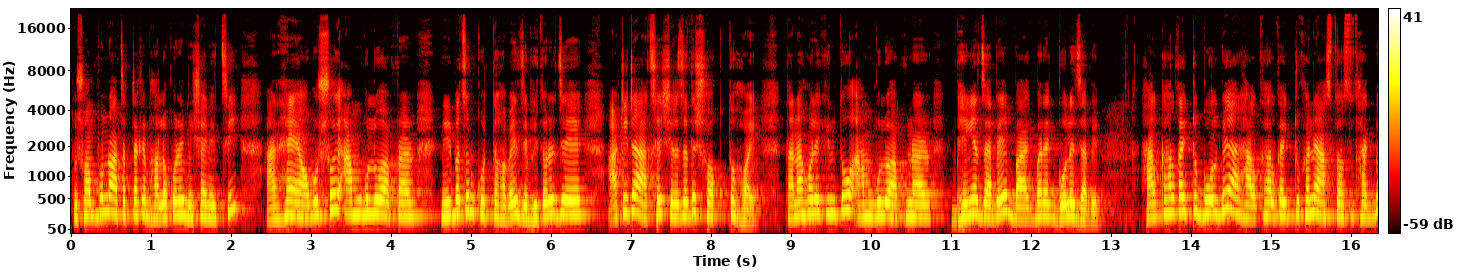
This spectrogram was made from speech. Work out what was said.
তো সম্পূর্ণ আচারটাকে ভালো করে মিশিয়ে নিচ্ছি। আর হ্যাঁ অবশ্যই আমগুলো আপনার নির্বাচন করতে হবে যে ভিতরে যে আটিটা আছে সেটা যাতে শক্ত হয়। তা না হলে কিন্তু আমগুলো আপনার ভেঙে যাবে বা একবারে গলে যাবে। হালকা হালকা একটু গলবে আর হালকা হালকা একটুখানি আস্তে আস্তে থাকবে,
